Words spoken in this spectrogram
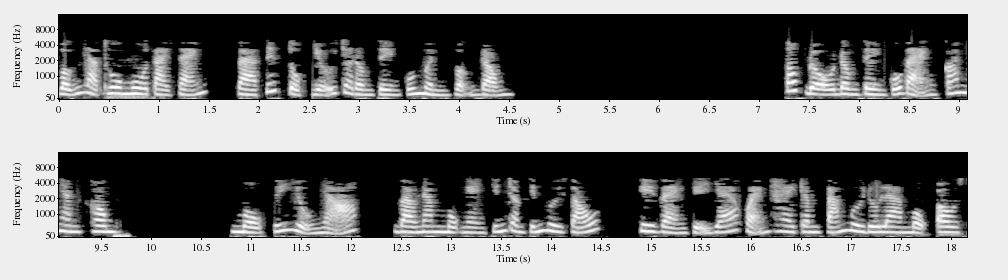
vẫn là thu mua tài sản và tiếp tục giữ cho đồng tiền của mình vận động. Tốc độ đồng tiền của bạn có nhanh không? Một ví dụ nhỏ, vào năm 1996, khi vàng trị giá khoảng 280 đô la một ounce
